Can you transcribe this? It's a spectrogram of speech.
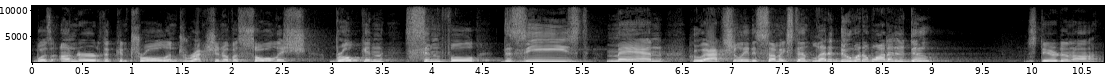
was under the control and direction of a soulish, broken, sinful, diseased, man who actually, to some extent, let it do what it wanted to do and steered it on.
